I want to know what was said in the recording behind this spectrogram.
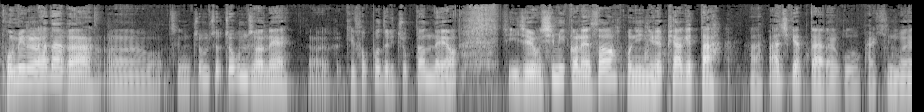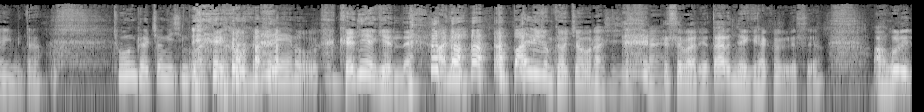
고민을 하다가 어, 지금 좀 조금 전에 어, 이렇게 속보들이 쭉 떴네요. 이재용 심의권에서 본인이 회피하겠다, 아, 빠지겠다라고 밝힌 모양입니다. 좋은 결정이신 것 같아요. 네. 어, 괜히 얘기했네. 아니, 빨리 좀 결정을 하시죠. 네. 글쎄 말이에요. 다른 얘기 할 걸 그랬어요. 아, 그,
